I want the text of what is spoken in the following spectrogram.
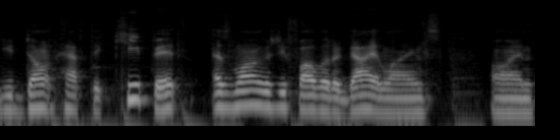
you don't have to keep it as long as you follow the guidelines on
